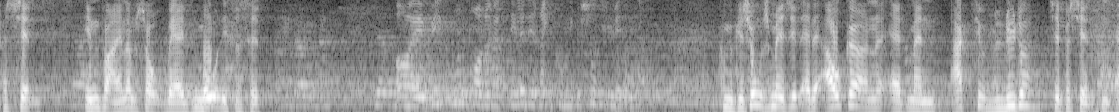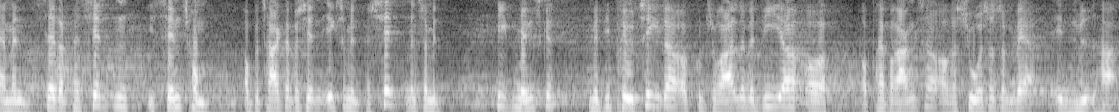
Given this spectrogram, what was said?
patient inden for egenomsorg være et mål i sig selv. Og øh, hvilke udfordringer stiller det rent kommunikationsmæssigt? Kommunikationsmæssigt er det afgørende, at man aktivt lytter til patienten, at man sætter patienten i centrum og betragter patienten ikke som en patient, men som et helt menneske med de prioriteter og kulturelle værdier og, og præferencer og ressourcer, som hver individ har.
